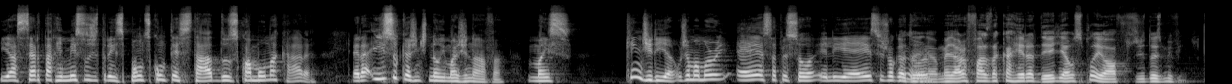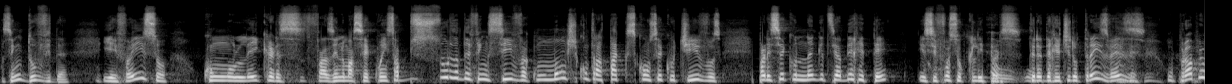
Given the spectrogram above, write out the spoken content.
e acerta arremessos de três pontos contestados com a mão na cara. Era isso que a gente não imaginava. Mas quem diria? O Jamal Murray é essa pessoa, ele é esse jogador. É, a melhor fase da carreira dele é os playoffs de 2020. Sem dúvida. E aí foi isso. com o Lakers fazendo uma sequência absurda defensiva, com um monte de contra-ataques consecutivos. Parecia que o Nuggets ia derreter. E se fosse o Clippers, É, o- teria derretido três vezes. O próprio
